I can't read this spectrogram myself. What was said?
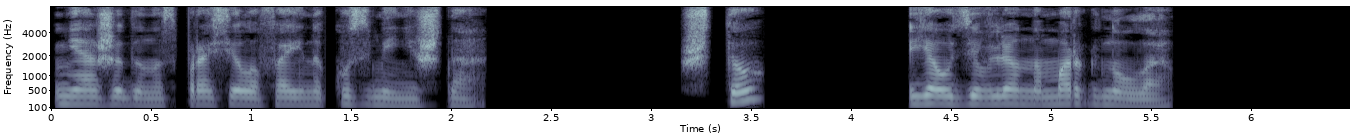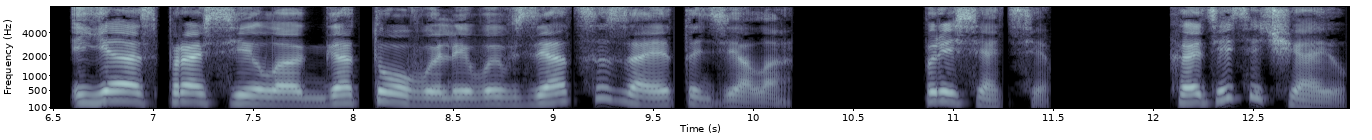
— неожиданно спросила Фаина Кузьминишна. «Что?» — я удивленно моргнула. «Я спросила, готовы ли вы взяться за это дело. Присядьте. Хотите чаю?»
